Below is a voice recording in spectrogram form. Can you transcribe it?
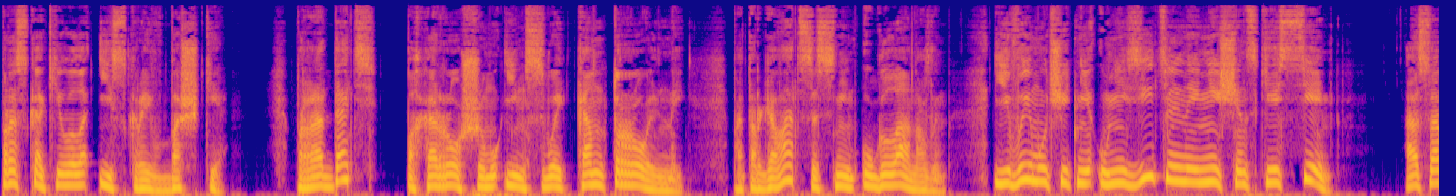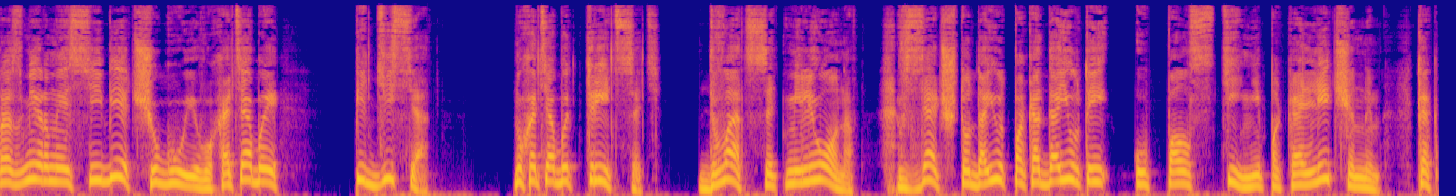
проскакивала искрой в башке. Продать по-хорошему им свой контрольный, поторговаться с ним Углановым и вымучить не унизительные нищенские семь, а соразмерные себе Чугуеву хотя бы пятьдесят, ну хотя бы тридцать, двадцать миллионов, взять, что дают, пока дают, и уползти непокалеченным, как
